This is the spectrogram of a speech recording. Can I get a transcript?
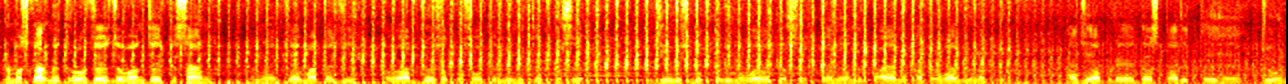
નમસ્કાર મિત્રો, જય જવાન, જય કિસાન અને જય માતાજી. હવે આપ જોઈ શકો છો કે મિની ટ્રેક્ટર છે, જીવીસ મગફળીનું વાવેતર છે. તેની અંદર પાયાનું ખાતર વાવ્યું નથી. આજે આપણે દસ તારીખ થઈ છે, જૂન,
